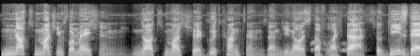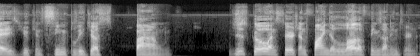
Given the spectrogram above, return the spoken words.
not much information, not much uh, good contents, and you know, stuff like that. So these days, you can simply just found, just go and search and find a lot of things on internet.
